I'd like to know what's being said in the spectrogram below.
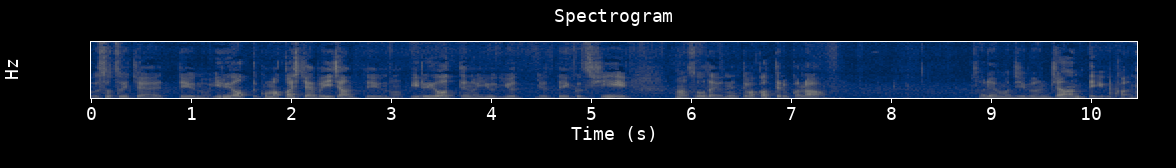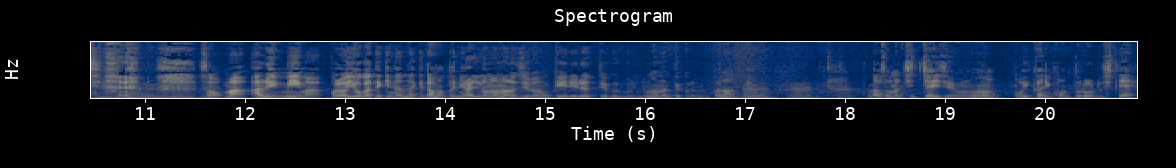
嘘ついちゃえっていうのいるよってごまかしちゃえばいいじゃんっていうのいるよっていうのを言言っていくしまあそうだよねって分かってるからそれも自分じゃんっていう感じで、うんうんうんそう。まあある意味、まあ、これはヨガ的なんだけど本当にありのままの自分を受け入れるっていう部分にもなってくるのかなってう。ただそのちっちゃい自分をこういかにコントロールして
